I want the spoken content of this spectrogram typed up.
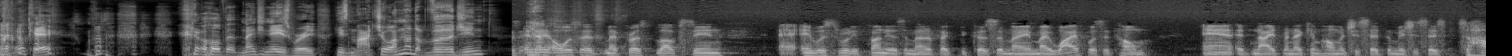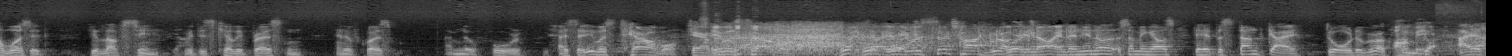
like, okay. Good old the 1980s where he's macho. I'm not a virgin. And then also my first love scene. It was really funny, as a matter of fact, because my, my wife was at home, and at night when I came home, and she said to me, she says, "So how was it, your love scene with this Kelly Preston?" And of course, I'm no fool. I said it was terrible. Terrible. It was terrible. Work, work, you, work. It was such hard work, Work. you know. And then you know something else. They had the stunt guy do all the work for Oh, me. sure. I had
